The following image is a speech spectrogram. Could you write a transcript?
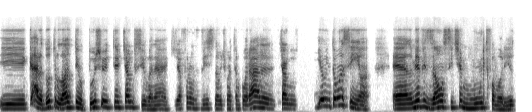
E, cara, do outro lado tem o Tuchel e tem o Thiago Silva, né? Que já foram vistos na última temporada. Thiago... E eu, então, assim, ó, é, na minha visão, o City é muito favorito.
